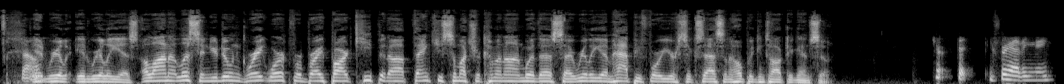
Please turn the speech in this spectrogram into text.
So It really, it really is. Alana, listen, you're doing great work for Breitbart. Keep it up. Thank you so much for coming on with us. I really am happy for your success, and I hope we can talk again soon. sure. Thanks for having me.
